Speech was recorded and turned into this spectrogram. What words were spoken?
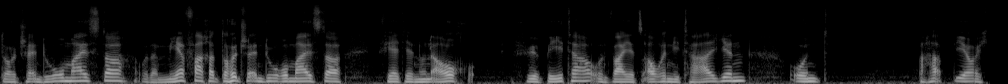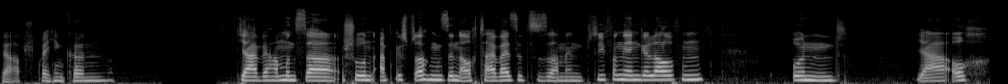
deutsche Enduromeister oder mehrfache deutsche Enduromeister, fährt ja nun auch für Beta und war jetzt auch in Italien. Und habt ihr euch da absprechen können? Ja, wir haben uns da schon abgesprochen, sind auch teilweise zusammen Prüfungen gelaufen. Und ja, auch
